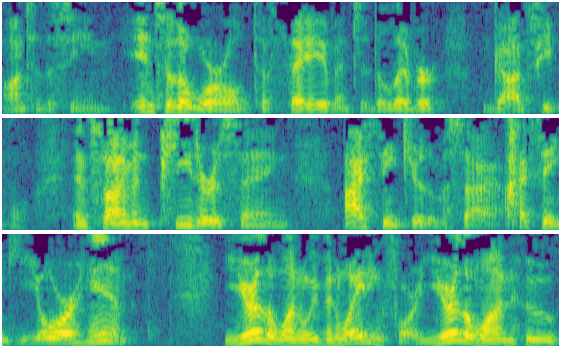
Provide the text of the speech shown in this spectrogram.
onto the scene, into the world to save and to deliver God's people. And Simon Peter is saying, I think you're the Messiah. I think you're him. You're the one we've been waiting for. You're the one who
